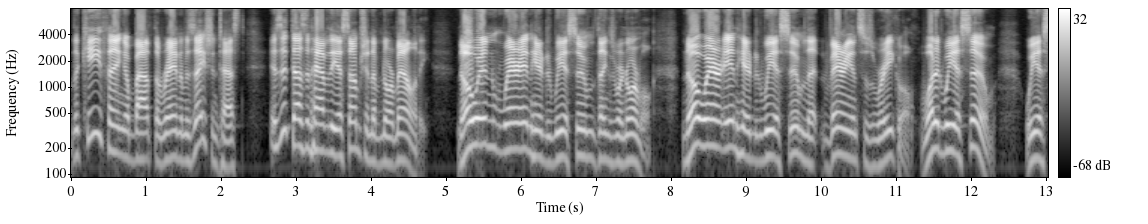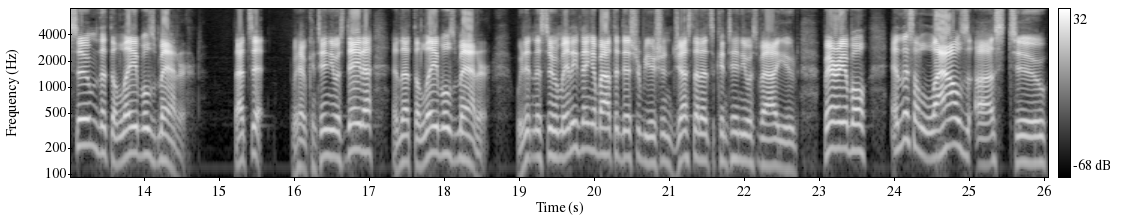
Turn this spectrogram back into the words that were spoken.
the key thing about the randomization test is it doesn't have the assumption of normality. Nowhere in here did we assume things were normal. Nowhere in here did we assume that variances were equal. What did we assume? We assumed that the labels matter. That's it. We have continuous data and that the labels matter. We didn't assume anything about the distribution, just that it's a continuous valued variable. And this allows us to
